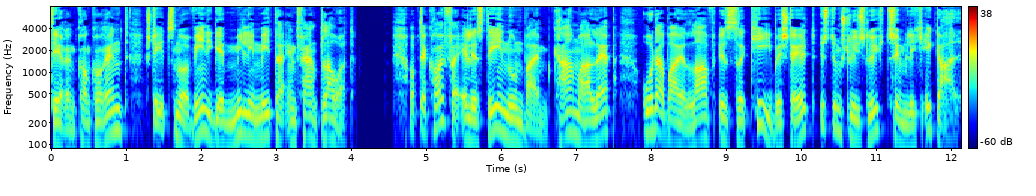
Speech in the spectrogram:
deren Konkurrent stets nur wenige Millimeter entfernt lauert. Ob der Käufer LSD nun beim Karma Lab oder bei Love is the Key bestellt, ist ihm schließlich ziemlich egal.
